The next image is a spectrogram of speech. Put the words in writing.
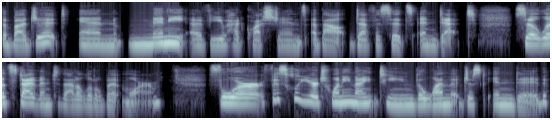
the budget, and many of you had questions about deficits and debt. So let's dive into that a little bit more. For fiscal year 2019, the one that just ended,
